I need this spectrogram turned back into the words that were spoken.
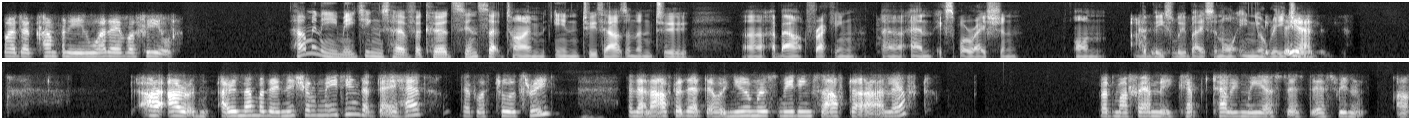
by that company in whatever field. How many meetings have occurred since that time in 2002 uh, about fracking uh, and exploration on the Beetaloo Basin or in your region? Yeah. I, I, I remember the initial meeting that they had, that was two or 3 mm-hmm. And then after that, there were numerous meetings after I left. But my family kept telling me, yes, there's, there's been a,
